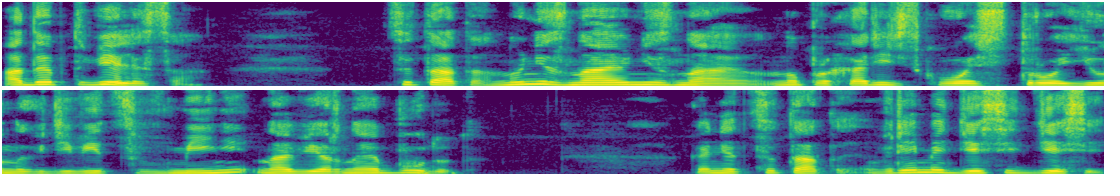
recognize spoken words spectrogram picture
Адепт Велеса. Цитата. «Ну, не знаю, не знаю, но проходить сквозь строй юных девиц в мини, наверное, будут. Конец цитаты. Время 10.10.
